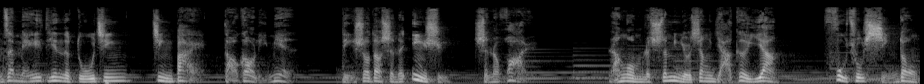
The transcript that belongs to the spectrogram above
们在每一天的读经、敬拜、祷告里面，领受到神的应许、神的话语，然后我们的生命有像雅各一样付出行动，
